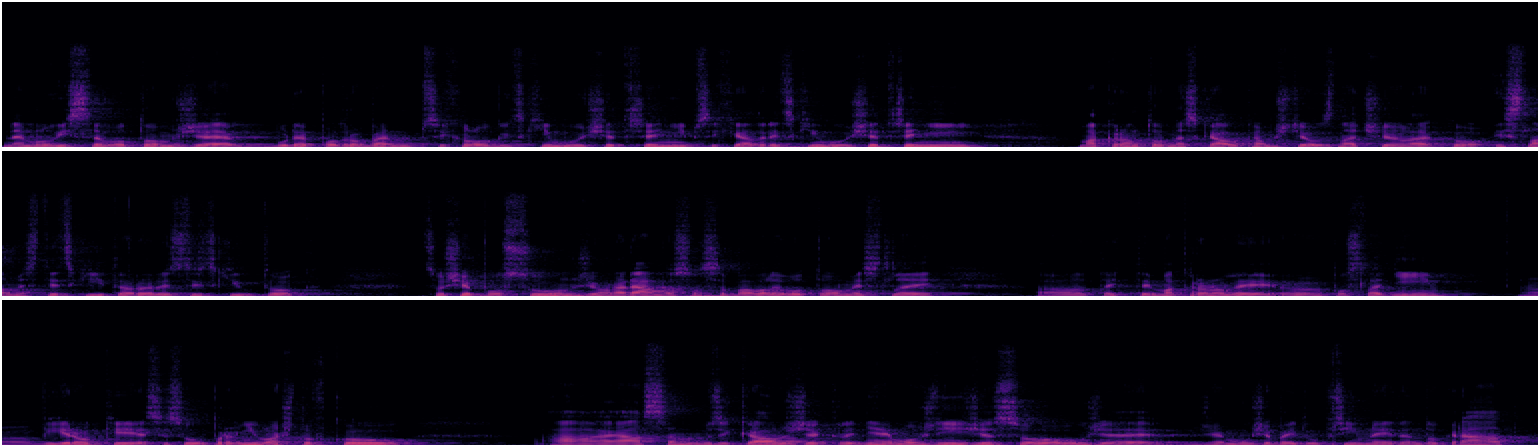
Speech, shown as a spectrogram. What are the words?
nemluví se o tom, že bude podroben psychologickému vyšetření, psychiatrickému vyšetření. Macron to dneska okamžitě označil jako islamistický teroristický útok, což je posun, že nedávno jsme se bavili o tom, jestli Eh, teď ty Macronovi eh, poslední eh, výroky, jestli jsou první vlaštovkou, a já jsem říkal, že klidně je možný, že jsou, že, že může být upřímný tentokrát.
